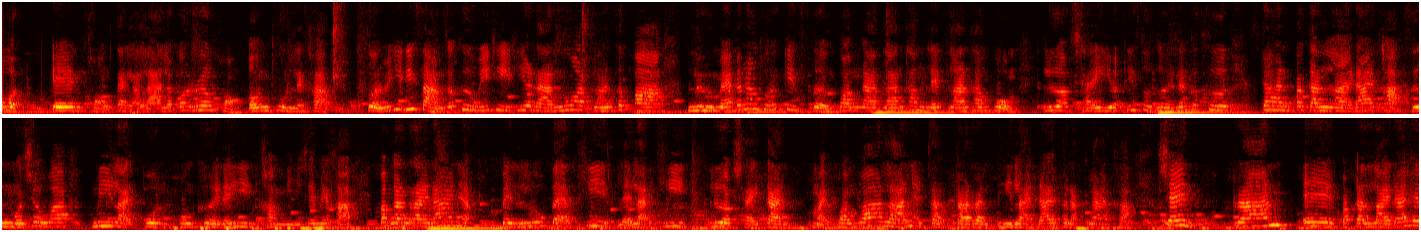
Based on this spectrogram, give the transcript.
กฎเกณฑ์ของแต่ละร้านแล้วก็เรื่องของต้นทุนเลยค่ะ ส่วนวิธีที่ 3 ก็คือวิธีที่ร้านนวดร้านสปา หรือแม้กระทั่งธุรกิจเสริมความงามร้านทำเล็บร้านทำผม เลือกใช้เยอะที่สุดเลย นั่นก็คือการประกันรายได้ค่ะ ซึ่งโมเชื่อว่ามีหลายคนคงเคยได้ยินคำนี้ใช่ไหมคะ ประกันรายได้เนี่ยเป็น แบบที่หลาย ๆ ที่เลือกใช้กัน หมายความว่าร้านเนี่ยจะการันตีรายได้พนักงานค่ะ เช่น ร้าน A ประกันรายได้ให้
